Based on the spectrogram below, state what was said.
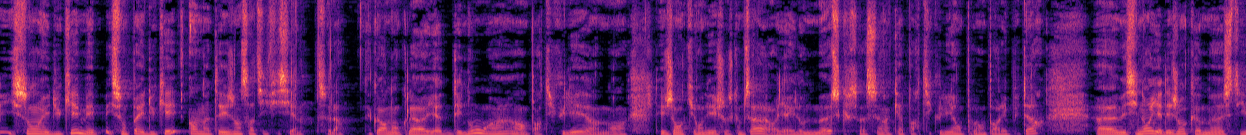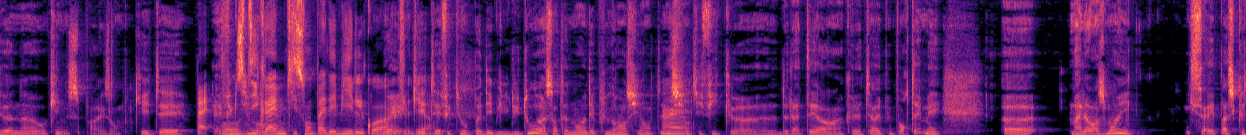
ils sont éduqués mais ils sont pas éduqués en intelligence artificielle, cela. D'accord? Donc là il y a des noms hein, en particulier hein, les gens qui ont des choses comme ça. Alors il y a Elon Musk, ça c'est un cas particulier, on peut en parler plus tard. Euh, mais sinon il y a des gens comme euh, Stephen Hawking par exemple qui était bah, on se dit quand même qu'ils sont pas débiles quoi. Oui, qui était effectivement pas débile du tout, hein, certainement un des plus grands scientifiques euh, de la Terre hein, que la Terre ait pu porter, mais euh, malheureusement, il ne savait pas ce que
